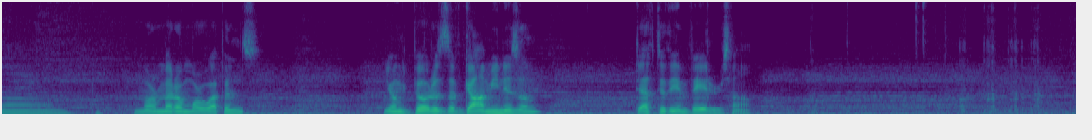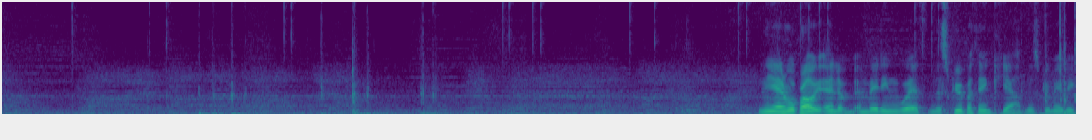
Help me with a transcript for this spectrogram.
Um, more metal, more weapons. Young builders of communism. Death to the invaders, huh? In the end, we'll probably end up invading with this group, I think. Yeah, this group maybe.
